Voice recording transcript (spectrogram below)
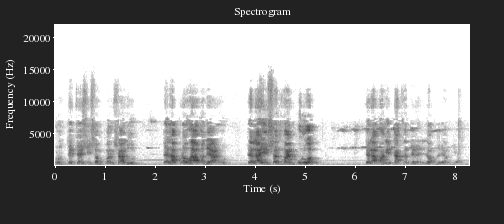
म्हणून त्याच्याशी संपर्क साधून त्याला प्रवाहामध्ये आणून त्यालाही सन्मानपूर्वक त्याला मागे ताकद देण्याची जबाबदारी आमची आहे.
